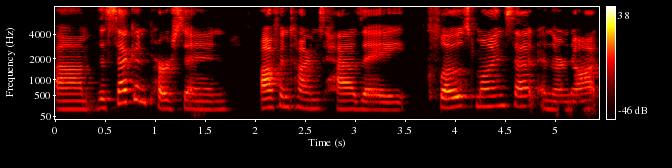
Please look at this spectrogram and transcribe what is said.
Um, the second person oftentimes has a closed mindset and they're not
